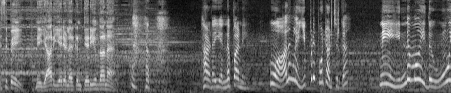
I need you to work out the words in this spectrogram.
ஏசிபி நீ யார் ஏரியால இருக்குன்னு தெரியும் தானே? அட என்னப்பா நீ? உன் ஆளுங்களை இப்படி போட்டு அடிச்சிருக்க? நீ இன்னமும் இது உன்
